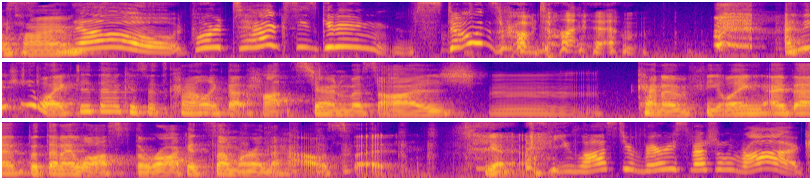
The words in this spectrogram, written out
one time. No, poor Tex. He's getting stones rubbed on him. I think he liked it though, because it's kind of like that hot stone massage Hmm. kind of feeling, I bet. But then I lost the rock. It's somewhere in the house, but you know, You lost your very special rock.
